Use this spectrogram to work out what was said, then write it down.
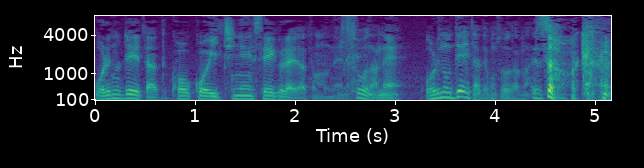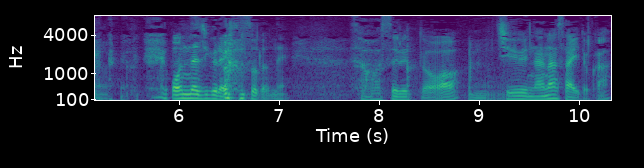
俺のデータって高校1年生ぐらいだと思うんだよね。そうだね俺のデータでもそうだな。そうか。同じぐらい。そうだね。そうするとうん。17歳とか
